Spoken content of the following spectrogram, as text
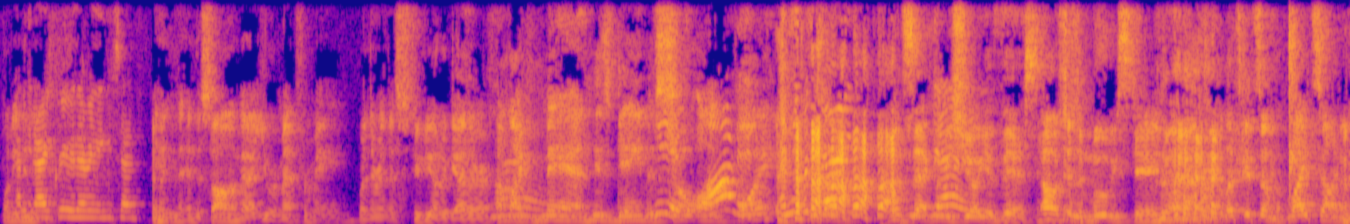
When I even mean, I agree with everything you said. in in the song uh, "You Were Meant for Me," when they're in the studio together, I'm like, man, his game is He so is on, on point. And he was wearing- One sec, let me show you this. Oh, it's just a movie stage. Let's get some lights on,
